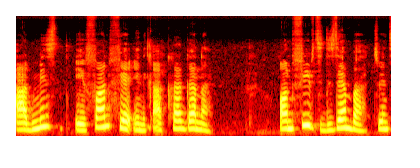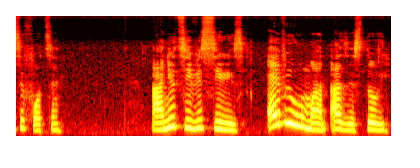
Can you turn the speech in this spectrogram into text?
amidst a fanfare in Accra, Ghana, on 5 December 2014. Her new TV series, Every Woman Has a Story,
